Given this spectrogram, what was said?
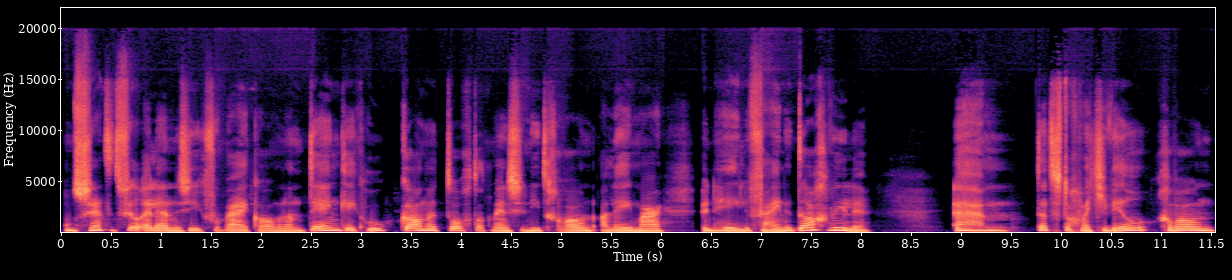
ontzettend veel ellende zie ik voorbij komen. Dan denk ik, hoe kan het toch dat mensen niet gewoon alleen maar een hele fijne dag willen? Um, dat is toch wat je wil? Gewoon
